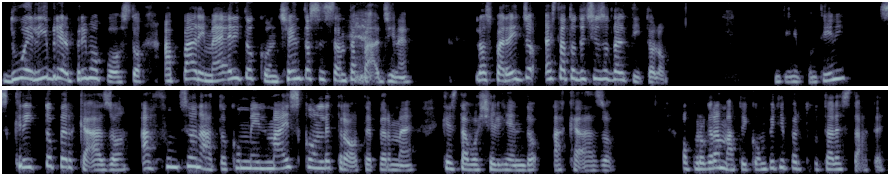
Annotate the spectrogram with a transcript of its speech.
due libri al primo posto, a pari merito con 160 pagine. Lo spareggio è stato deciso dal titolo. Puntini, puntini. Scritto per caso, ha funzionato come il mais con le trote per me, che stavo scegliendo a caso. Ho programmato i compiti per tutta l'estate.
